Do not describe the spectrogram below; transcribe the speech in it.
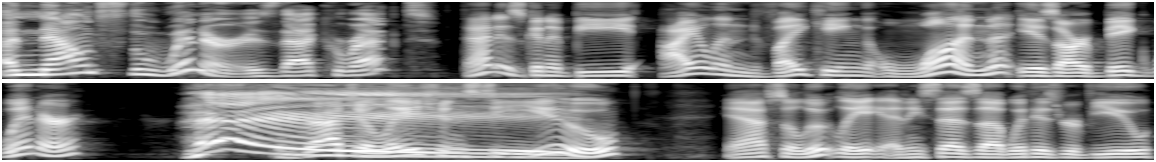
announce the winner. Is that correct? That is going to be Island Viking 1 is our big winner. Hey! Congratulations to you. Yeah, absolutely. And he says uh, with his review,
